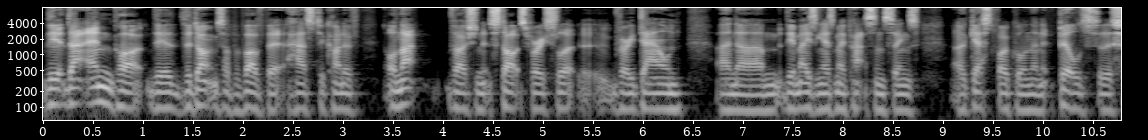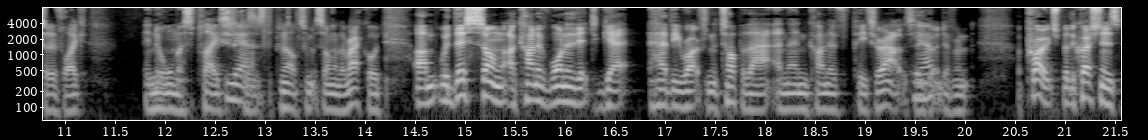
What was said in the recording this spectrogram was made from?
the that end part, the the darkness up above bit has to kind of on that version it starts very slow, uh, very down, and um, the amazing Esme Patterson sings a guest vocal, and then it builds to this sort of like enormous place because Yeah. it's the penultimate song on the record. Um, with this song, I kind of wanted it to get heavy right from the top of that, and then kind of peter out. So Yeah. you've got a different approach. But the question is,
